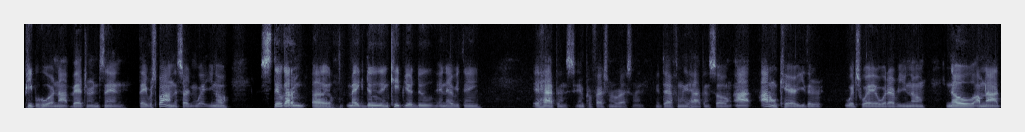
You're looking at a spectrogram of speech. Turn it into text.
people who are not veterans, and they respond a certain way. You know, still got to uh, make do and keep your due and everything. It happens in professional wrestling. It definitely happens. So I I don't care either which way or whatever. You know, no, I'm not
